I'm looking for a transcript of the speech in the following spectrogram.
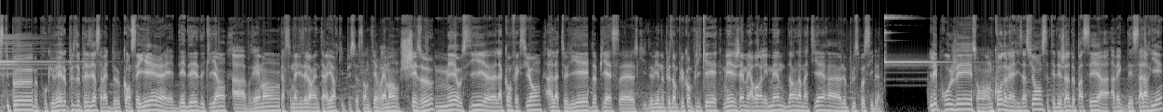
Ce qui peut me procurer le plus de plaisir, ça va être de conseiller et d'aider des clients à vraiment personnaliser leur intérieur, qu'ils puissent se sentir vraiment chez eux, mais aussi euh, la confection à l'atelier de pièces, euh, ce qui devient de plus en plus compliqué, mais j'aime avoir les mains dans la matière euh, le plus possible. Les projets sont en cours de réalisation. C'était déjà de passer avec des salariés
